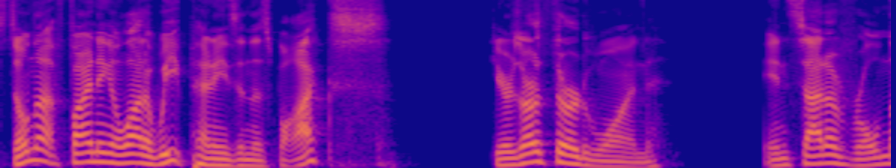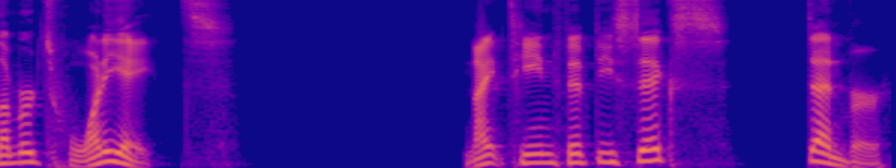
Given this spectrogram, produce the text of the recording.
Still not finding a lot of wheat pennies in this box. Here's our third one. Inside of roll number 28. 1956 Denver.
